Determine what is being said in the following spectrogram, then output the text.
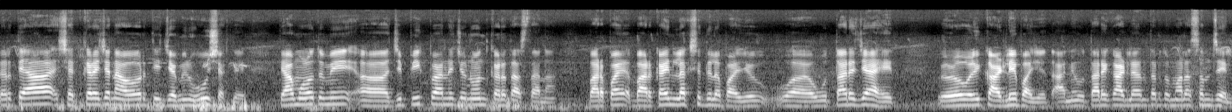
तर त्या शेतकऱ्याच्या नावावर ती जमीन होऊ शकते. त्यामुळं तुम्ही जी पीक पाण्याची नोंद करत असताना बारपाय बारकाईने लक्ष दिलं पाहिजे. व उतारे जे आहेत वेळोवेळी काढले पाहिजेत. आणि उतारे काढल्यानंतर तुम्हाला समजेल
